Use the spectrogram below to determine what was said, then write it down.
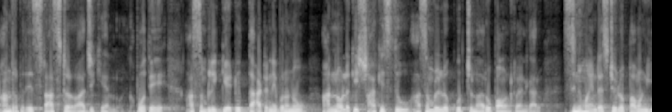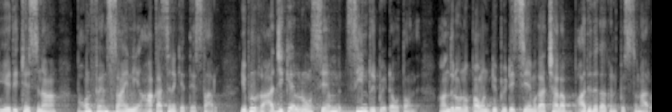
ఆంధ్రప్రదేశ్ రాష్ట్ర రాజకీయాల్లో. ఇకపోతే అసెంబ్లీ గేటు దాటనివ్వను అన్నోళ్ళకి షాకిస్తూ అసెంబ్లీలో కూర్చున్నారు పవన్ కళ్యాణ్ గారు. సినిమా ఇండస్ట్రీలో పవన్ ఏది చేసినా పవన్ ఫ్యాన్స్ ఆయన్ని ఆకాశానికి ఎత్తేస్తారు ఇప్పుడు రాజకీయాల్లో సేమ్ సీన్ రిపీట్ అవుతోంది. అందులోనూ పవన్ డిప్యూటీ సీఎంగా చాలా బాధ్యతగా కనిపిస్తున్నారు.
